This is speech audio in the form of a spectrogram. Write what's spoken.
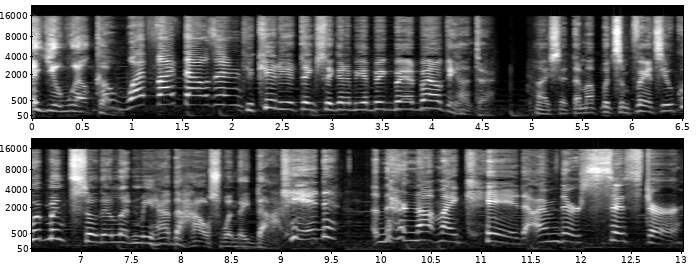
you're A welcome. what 5,000? Your kid here thinks they're gonna be a big bad bounty hunter. I set them up with some fancy equipment, so they're letting me have the house when they die. Kid? They're not my kid. I'm their sister.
